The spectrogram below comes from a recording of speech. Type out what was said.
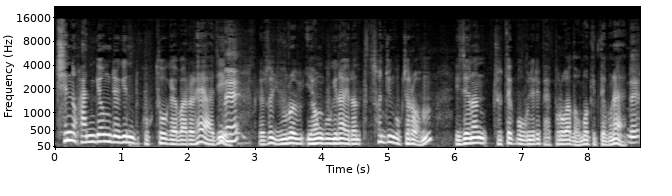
친환경적인 국토 개발을 해야지. 네. 그래서 유럽, 영국이나 이런 선진국처럼 이제는 주택 보급률이 100%가 넘었기 때문에 네.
